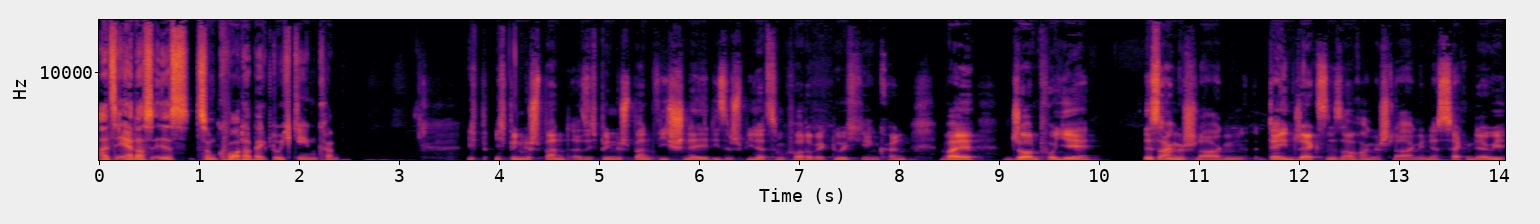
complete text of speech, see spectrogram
als er das ist, zum Quarterback durchgehen können. Ich, ich bin gespannt. Also ich bin gespannt, wie schnell diese Spieler zum Quarterback durchgehen können, weil Jordan Poirier ist angeschlagen, Dane Jackson ist auch angeschlagen in der Secondary,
